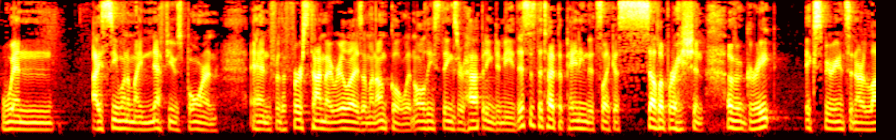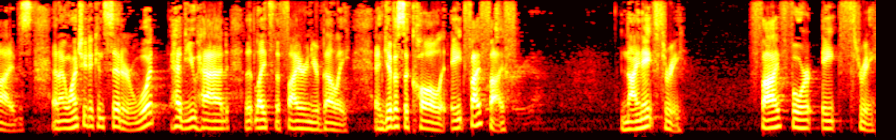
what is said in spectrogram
when I see one of my nephews born, and for the first time I realize I'm an uncle and all these things are happening to me. This is the type of painting that's like a celebration of a great experience in our lives. And I want you to consider what have you had that lights the fire in your belly? And give us a call at 855 983 5483.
